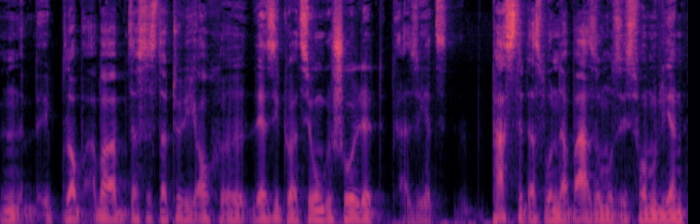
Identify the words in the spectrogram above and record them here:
Hm, ich glaube aber, das ist natürlich auch äh, der Situation geschuldet. Also jetzt passte das wunderbar, so muss ich es formulieren,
